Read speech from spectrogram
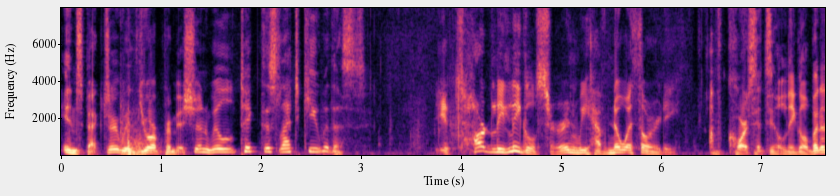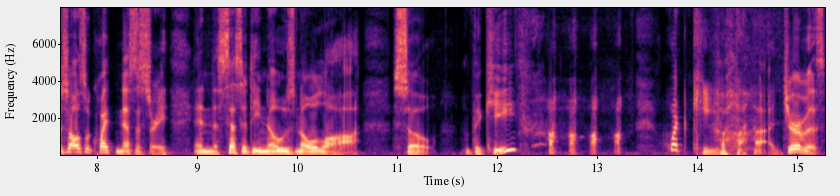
Inspector, with your permission, we'll take this latchkey with us. It's hardly legal, sir, and we have no authority. Of course it's illegal, but it's also quite necessary, and necessity knows no law. So, the key? What key? Jervis,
